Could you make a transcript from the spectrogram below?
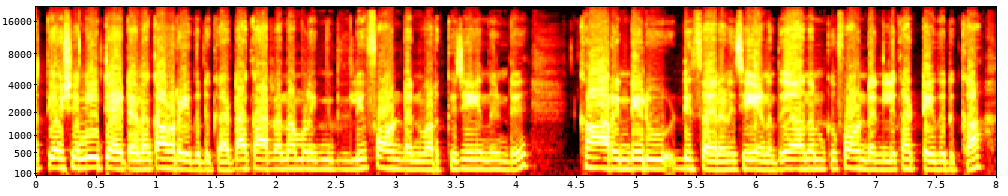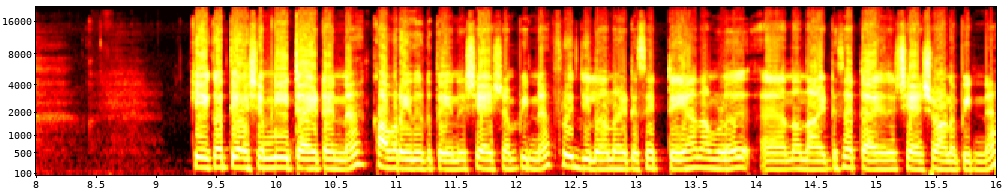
അത്യാവശ്യം നീറ്റായിട്ട് തന്നെ കവർ ചെയ്തെടുക്കുക കേട്ടോ കാരണം നമ്മൾ ഇതിൽ ഫോണ്ടൻ വർക്ക് ചെയ്യുന്നുണ്ട്. കാറിന്റെ ഒരു ഡിസൈനാണ് ചെയ്യണത്. അത് നമുക്ക് ഫോണ്ടനിൽ കട്ട് ചെയ്തെടുക്കാം. കേക്ക് അത്യാവശ്യം നീറ്റായിട്ട് തന്നെ കവർ ചെയ്തെടുത്തതിന് ശേഷം പിന്നെ ഫ്രിഡ്ജിൽ നന്നായിട്ട് സെറ്റ് ചെയ്യുക നമ്മൾ നന്നായിട്ട് സെറ്റ് ആയതിനു ശേഷമാണ് പിന്നെ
